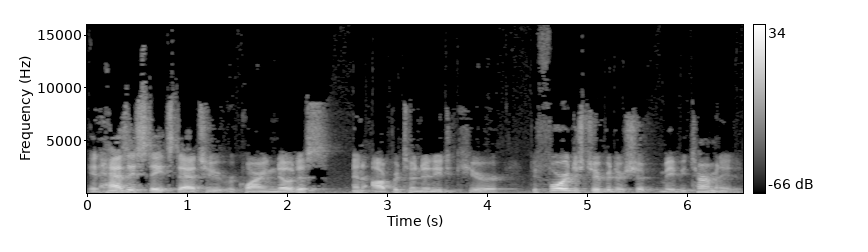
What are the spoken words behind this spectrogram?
it has a state statute requiring notice and opportunity to cure before a distributorship may be terminated.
